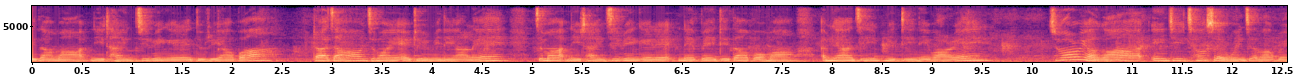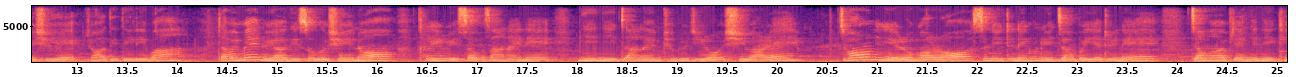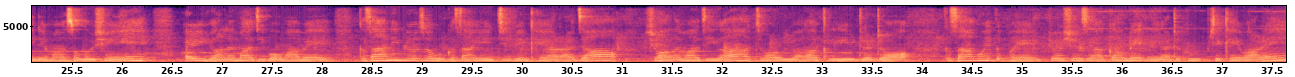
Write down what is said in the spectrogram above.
ဒေသမှာနေထိုင်ကြည်ပင်ခဲ့တဲ့သူတယောက်ပါ။ဒါကြောင့်ကျမရဲ့အတွေ့အမြင်တွေကလည်းကျမနေထိုင်ကြည်ပင်ခဲ့တဲ့နယ်ပယ်ဒေသပေါ်မှာအများကြီးမြင့်တည်နေပါတယ်။ကျမတို့ရွာကအင်ဂျီ60ဝန်းကျင်လောက်ပဲရှိရဲ့ရွာတီတီလေးပါ။ဒါပေမဲ့နေရာဒီဆိုလို့ရှိရင်တော့ကလေးတွေစောက်ကစားနိုင်တဲ့မြေညီတန်လန်းဖြူဖြူကြီးတော့ရှိပါတယ်။ကျမတို့ငငယ်တုန်းကတော့စနေတနင်္ဂနွေကျောင်းပိတ်ရက်တွေနဲ့ကျောင်းကပြန်ညနေခင်းနေမှာဆိုလို့ရှိရင် အဲ့ဒီရွာလမ်းမကြီးပေါ်မှာပဲကစားနည်းမျိုးစုံကိုကစားရင်ကြီးပင်ခဲ့ရတာကြောင့်ရွာလမ်းမကြီးကကျမတို့ရွာကကလေးတွေအတွက်တော့ကစားကွင်းတစ်ဖွဲပျော်ရွှင်စရာကောင်းတဲ့နေရာတစ်ခုဖြစ်ခဲ့ပါတယ်။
